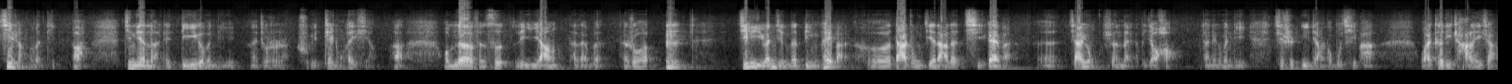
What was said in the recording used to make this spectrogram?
欣赏的问题啊。今天呢这第一个问题那就是属于这种类型啊。我们的粉丝李阳他在问，他说。吉利远景的顶配版和大众捷达的乞丐版，嗯，家用选哪个比较好？看这个问题，其实一点都不奇葩。我还特地查了一下，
